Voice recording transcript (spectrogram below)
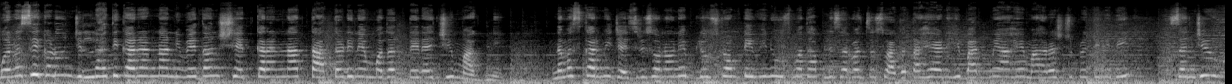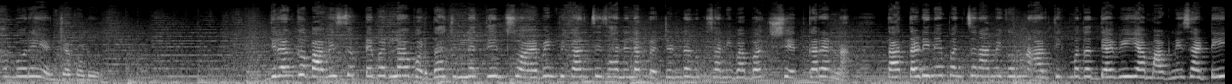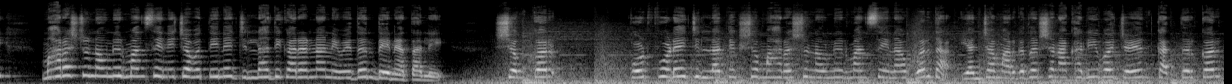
मनसेकडून जिल्हाधिकाऱ्यांना निवेदन शेतकऱ्यांना तातडीने मदत देण्याची मागणी. नमस्कार मी Jayashree Sonawane. Blue Storm TV न्यूजमध्ये आपले सर्वांचं स्वागत आहे आणि ही बातमी आहे महाराष्ट्र प्रतिनिधी संजीव भांबोरे यांच्याकडून. दिनांक बावीस सप्टेंबरला वर्धा जिल्ह्यातील सोयाबीन पिकांचे झालेल्या प्रचंड नुकसानीबाबत शेतकऱ्यांना तातडीने पंचनामे करून आर्थिक मदत द्यावी या मागणीसाठी महाराष्ट्र नवनिर्माण सेनेच्या वतीने जिल्हाधिकाऱ्यांना निवेदन देण्यात आले. शंकर कोटफोडे जिल्हाध्यक्ष महाराष्ट्र नवनिर्माण सेना वर्धा यांच्या मार्गदर्शनाखाली व जयंत कातरकर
